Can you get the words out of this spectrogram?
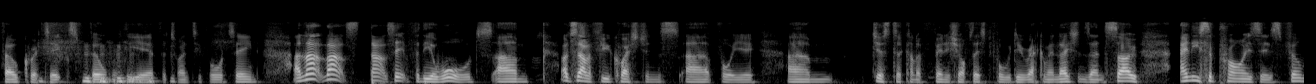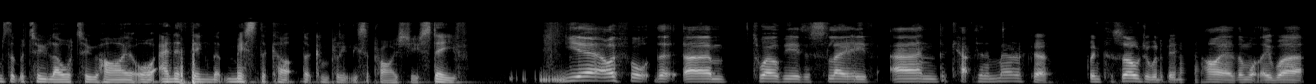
Failed Critics Film of the Year for 2014. And that that's that's it for the awards. Um, I just had a few questions uh, for you. Um, just to kind of finish off this before we do recommendations then. So, any surprises, films that were too low or too high, or anything that missed the cut that completely surprised you? Steve? Yeah, I thought that um, 12 Years a Slave and Captain America Winter Soldier would have been higher than what they were.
